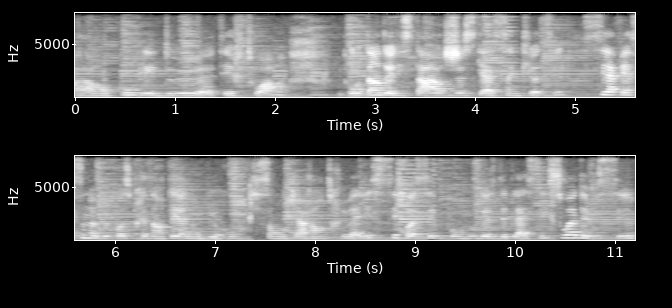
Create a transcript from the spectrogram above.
alors on couvre les deux euh, territoires, autant de Listar jusqu'à Sainte-Clotilde. Si la personne ne peut pas se présenter à nos bureaux qui sont 40 rue Alice, c'est possible pour nous de se déplacer soit à domicile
